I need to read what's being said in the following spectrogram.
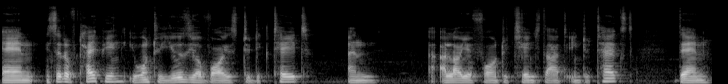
and instead of typing, you want to use your voice to dictate and allow your phone to change that into text, then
